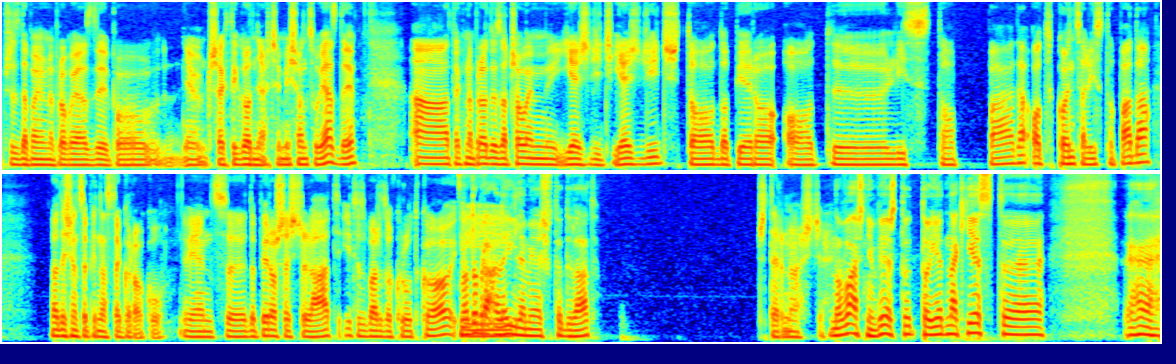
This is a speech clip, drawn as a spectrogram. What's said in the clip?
przy zdawaniu na prawo jazdy po, nie wiem, trzech tygodniach czy miesiącu jazdy. A tak naprawdę zacząłem jeździć, jeździć to dopiero od y, listopada, od końca listopada 2015 roku, więc y, dopiero 6 lat i to jest bardzo krótko. No i dobra, ale ile miałeś wtedy lat? 14. No właśnie, wiesz, to, to jednak jest... E, e,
